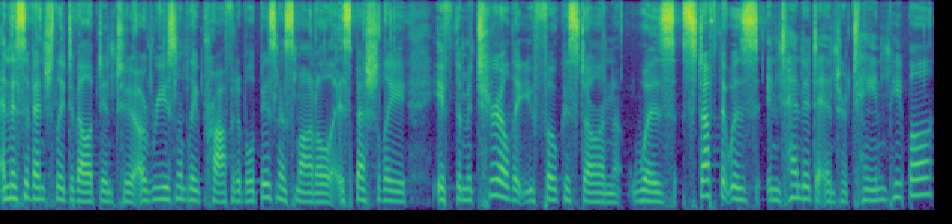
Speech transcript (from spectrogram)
And this eventually developed into a reasonably profitable business model, especially if the material that you focused on was stuff that was intended to entertain people.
